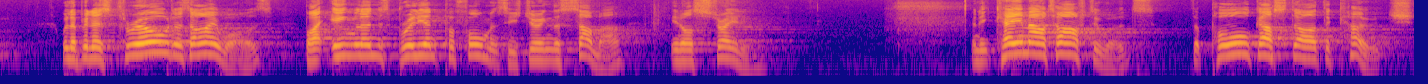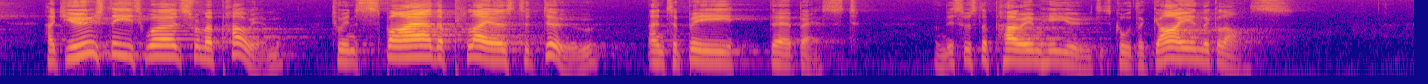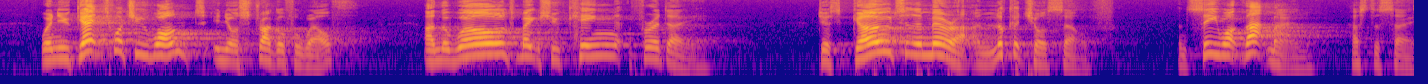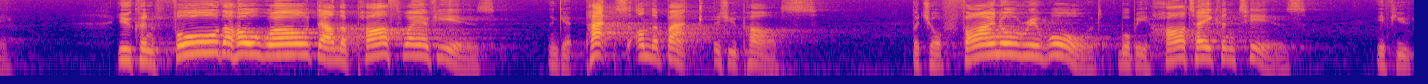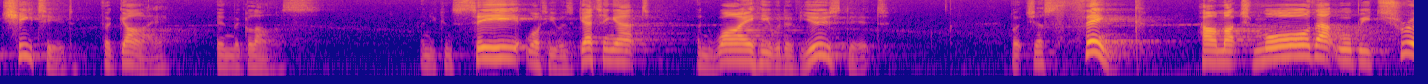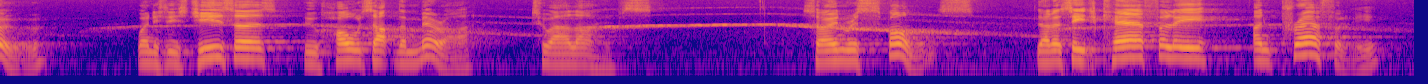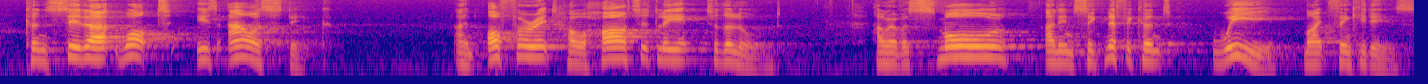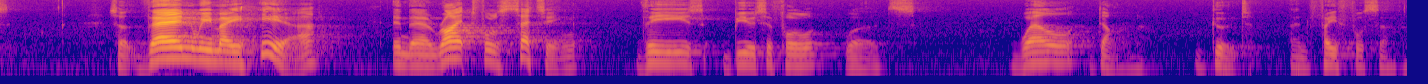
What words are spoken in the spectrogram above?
will have been as thrilled as I was by England's brilliant performances during the summer in Australia. And it came out afterwards that Paul Gustard, the coach, had used these words from a poem to inspire the players to do and to be their best. And this was the poem he used. It's called The Guy in the Glass. When you get what you want in your struggle for wealth, and the world makes you king for a day, just go to the mirror and look at yourself and see what that man has to say. You can fool the whole world down the pathway of years and get pats on the back as you pass. But your final reward will be heartache and tears if you cheated the guy in the glass. And you can see what he was getting at and why he would have used it. But just think how much more that will be true when it is Jesus who holds up the mirror to our lives. So, in response, let us each carefully and prayerfully consider what is our stick and offer it wholeheartedly to the Lord. However small and insignificant we might think it is. So then we may hear in their rightful setting these beautiful words Well done, good and faithful servant.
